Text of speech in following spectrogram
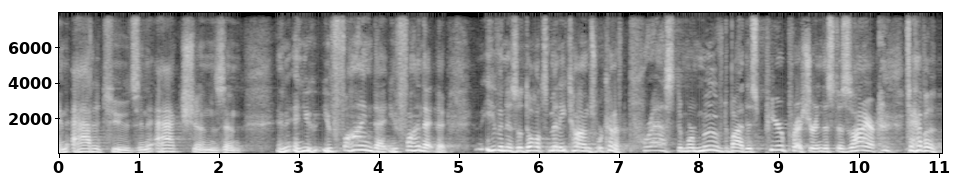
in attitudes and actions. And, and, and you, you find that, you find that, that even as adults, many times we're kind of pressed and we're moved by this peer pressure and this desire to have a,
